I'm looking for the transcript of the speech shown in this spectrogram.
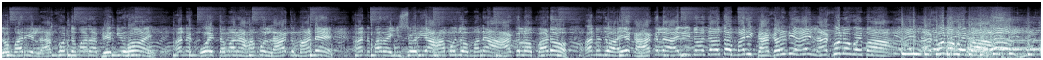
જો મારી લાખો તમારા ભેગી હોય અને કોઈ તમારા હામુ લાગ માંડે અને મારા ઈશ્વરિયા હામુ જો મને હાકલો પાડો અને જો એક હાકલે આવી ન જાવ તો મારી કાગળની આ લાખો નો કોઈ બા લાખો નો કોઈ બા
